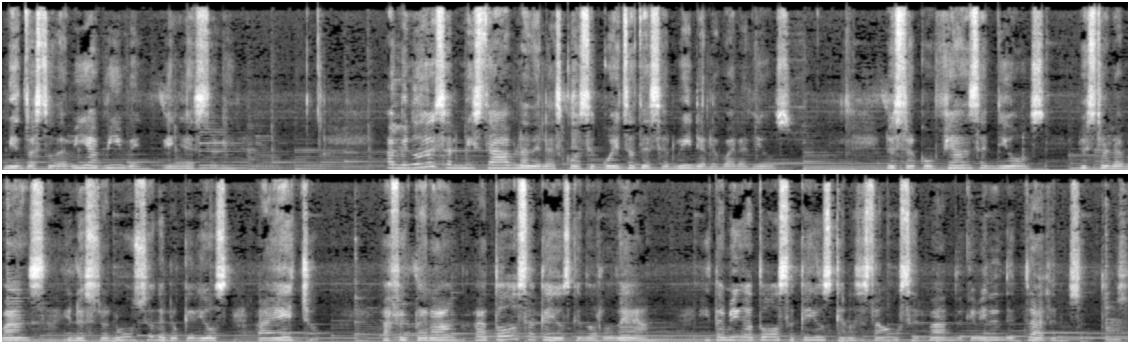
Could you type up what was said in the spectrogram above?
mientras todavía viven en esta vida. A menudo el salmista habla de las consecuencias de servir y alabar a Dios. Nuestra confianza en Dios, nuestra alabanza y nuestro anuncio de lo que Dios ha hecho afectarán a todos aquellos que nos rodean y también a todos aquellos que nos están observando y que vienen detrás de nosotros.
